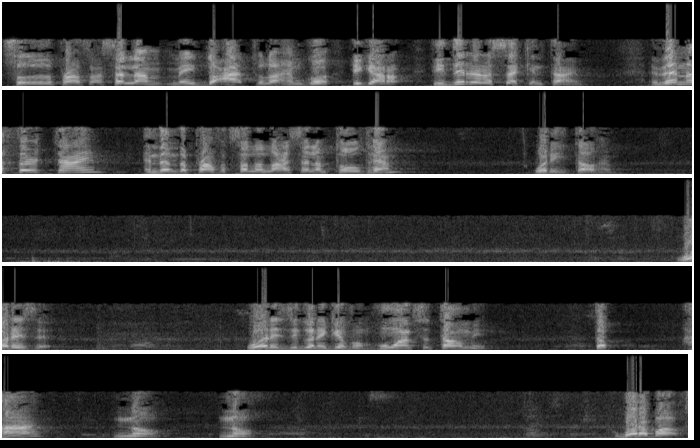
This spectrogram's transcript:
So the Prophet ﷺ made dua to let him go. He got up. He did it a second time. And then a third time. And then the Prophet ﷺ told him, What did he tell him? What is it? What is he going to give him? Who wants to tell me? The, huh? No, no. What about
